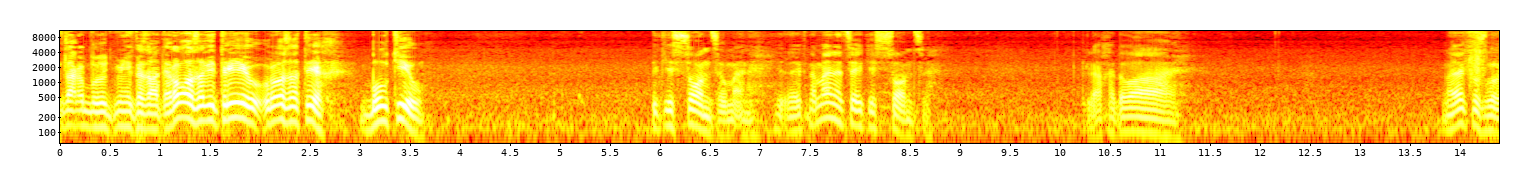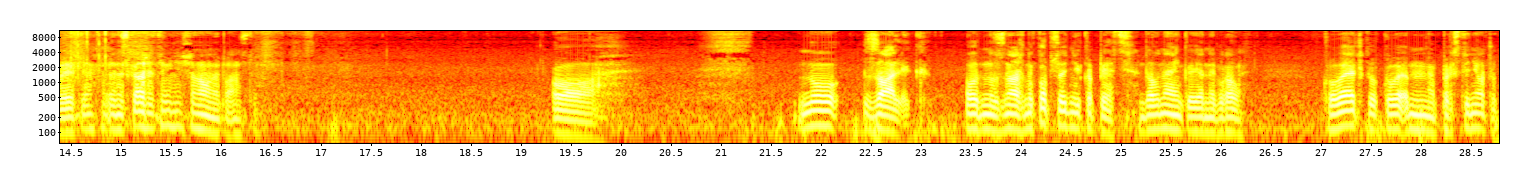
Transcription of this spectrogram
Зараз будуть мені казати, роза вітрів, роза тих, болтів. Якесь сонце в мене. Як на мене, це якесь сонце. Пляха, давай. Ну як то зловити? Ви не скажете мені, шановне панство? О. Ну, залік. Однозначно. Коп сьогодні капець. Давненько я не брав колечко, коле... перстеньочок.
